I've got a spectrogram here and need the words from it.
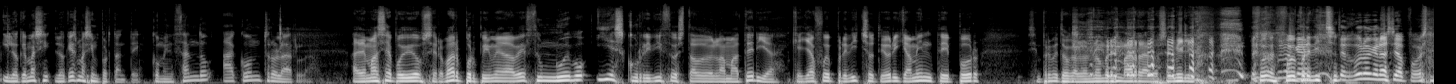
y lo que, más, lo que es más importante, comenzando a controlarla. Además, se ha podido observar por primera vez un nuevo y escurridizo estado de la materia, que ya fue predicho teóricamente por... Siempre me tocan los nombres más raros, Emilio. fue, fue predicho Te juro que no se ha puesto.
